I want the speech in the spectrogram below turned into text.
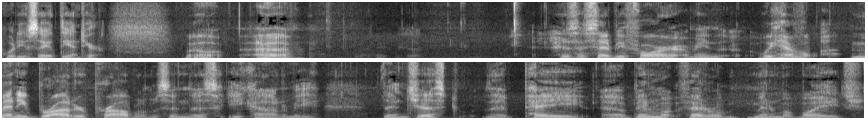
what do you say at the end here? Well, uh, as I said before, I mean we have many broader problems in this economy than just the pay uh, minimum federal minimum wage.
